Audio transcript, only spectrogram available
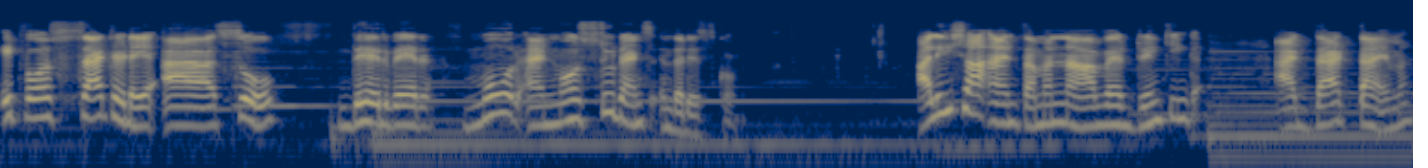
It was Saturday, uh, so there were more and more students in the disco. Alisha and Tamanna were drinking at that time.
